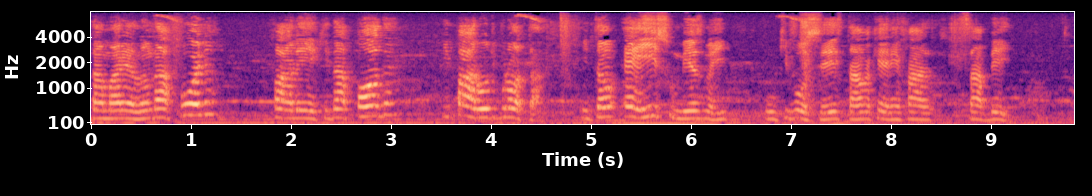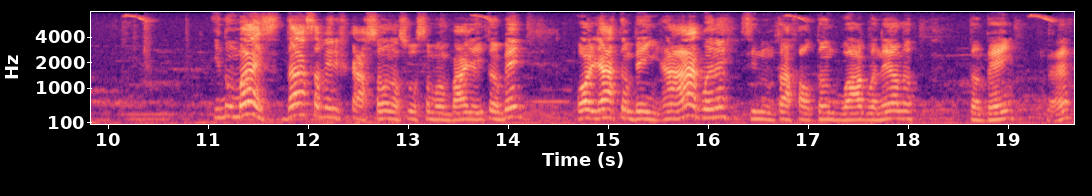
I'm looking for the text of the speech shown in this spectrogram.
tá amarelando a folha, falei aqui da poda e parou de brotar. Então, é isso mesmo aí, o que você estava querendo saber. E no mais, dá essa verificação na sua samambaia aí também, olhar também a água, né? Se não está faltando água nela também, né?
